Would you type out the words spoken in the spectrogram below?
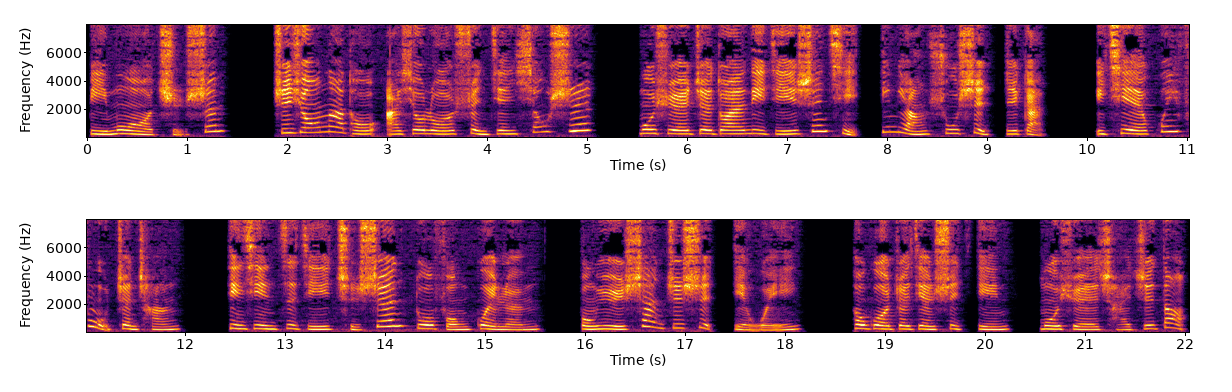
笔墨此生。师兄那头阿修罗瞬间消失，墨学这端立即升起清凉舒适之感。一切恢复正常，庆幸自己此生多逢贵人，逢遇善知识解围。透过这件事情，墨雪才知道，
